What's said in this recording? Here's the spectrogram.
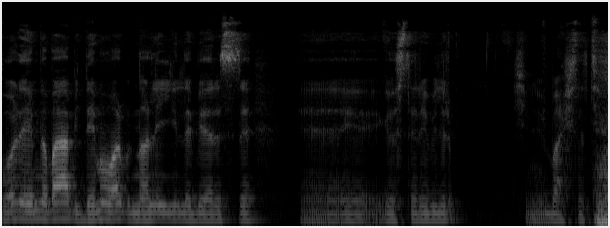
bu arada elimde bayağı bir demo var. Bunlarla ilgili de bir ara size e, gösterebilirim. Şimdi bir başlatayım.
